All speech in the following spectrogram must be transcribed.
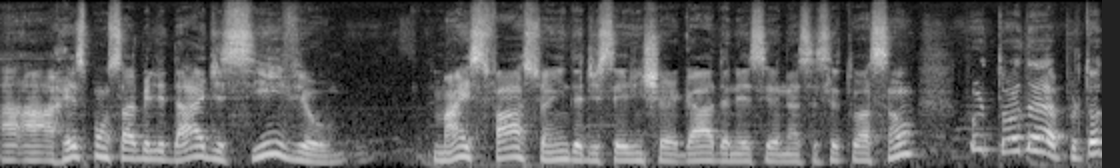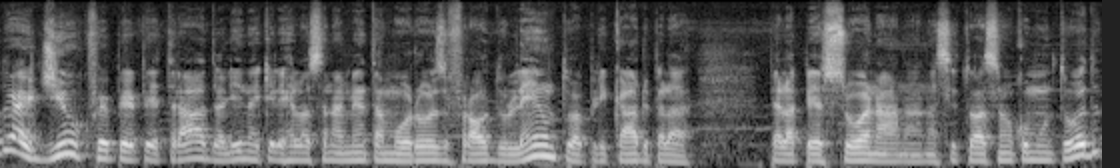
a, a responsabilidade civil mais fácil ainda de ser enxergada nesse, nessa situação por, toda, por todo o ardil que foi perpetrado ali naquele relacionamento amoroso fraudulento aplicado pela, pela pessoa na, na, na, situação como um todo.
